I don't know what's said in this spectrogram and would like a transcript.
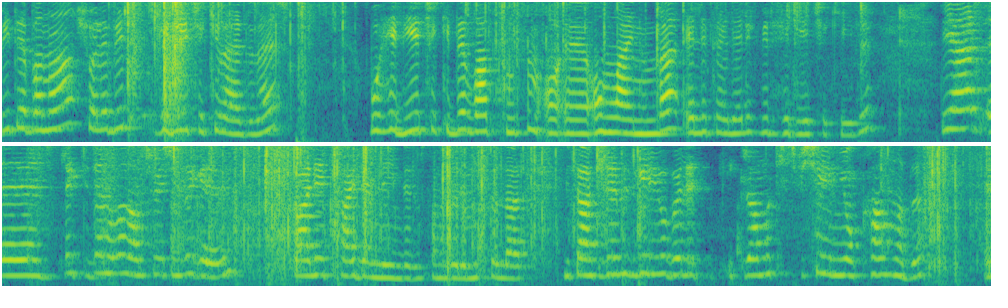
bir de bana şöyle bir hediye çeki verdiler. Bu hediye çeki de Watsons'ın e, online'ında 50 TL'lik bir hediye çekiydi. Diğer e, citlekçiden olan alışverişimize gelelim. Faaliyet çay demleyeyim dedim sana böyle mısırlar. Misafirlerimiz geliyor böyle ikramlık hiçbir şeyim yok kalmadı. E,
